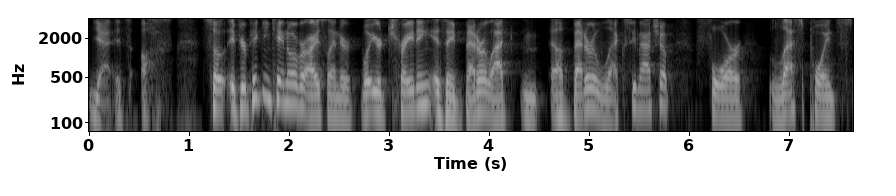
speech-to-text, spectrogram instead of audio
yeah, it's oh. so if you're picking Kano over Iyslander, what you're trading is a better lat, a better Lexi matchup for less points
